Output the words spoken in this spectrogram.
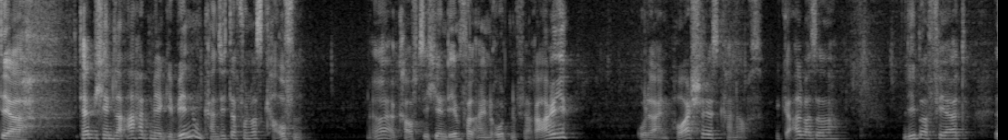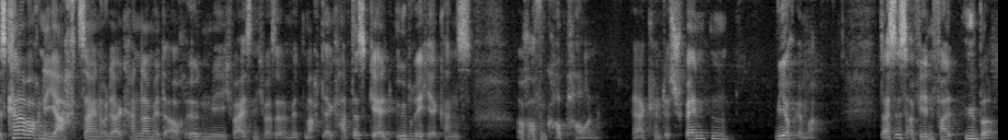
der Teppichhändler A hat mehr Gewinn und kann sich davon was kaufen. Ja, er kauft sich hier in dem Fall einen roten Ferrari oder einen Porsche, es kann auch, egal was er lieber fährt. Es kann aber auch eine Yacht sein oder er kann damit auch irgendwie, ich weiß nicht, was er damit macht. Er hat das Geld übrig, er kann es auch auf den Kopf hauen. Er könnte es spenden, wie auch immer. Das ist auf jeden Fall über.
